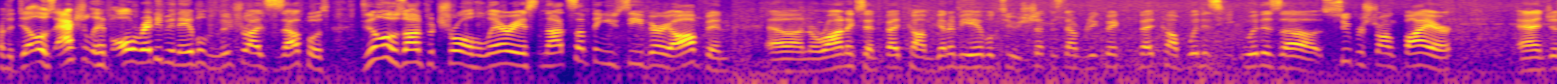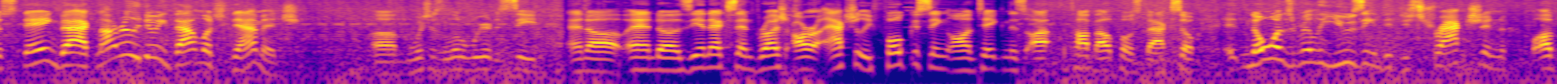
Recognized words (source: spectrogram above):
And the Dillos actually have already been able to neutralize this outpost. Dillos on patrol, hilarious, not something you see very often. Uh, and Ohranex and FedComp going to be able to shut this down pretty quick. FedComp with his with his uh, super strong fire and just staying back, not really doing that much damage um, which is a little weird to see. And uh, and uh, ZNX and Brush are actually focusing on taking this uh, top outpost back. So it, no one's really using the distraction of,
